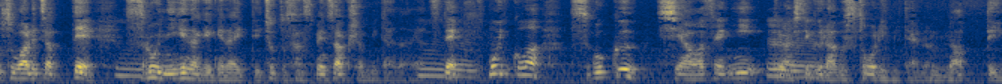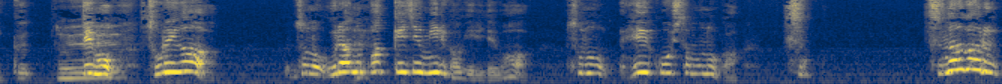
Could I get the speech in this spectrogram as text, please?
襲われちゃってうん。すごい逃げなきゃいけないってちょっとサスペンスアクションみたいなやつで、うん。もう一個はすごく幸せに暮らしていくラブストーリーみたいなのになっていく、う。ん。でもそれがその裏のパッケージを見る限りではその並行したものがつつながる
